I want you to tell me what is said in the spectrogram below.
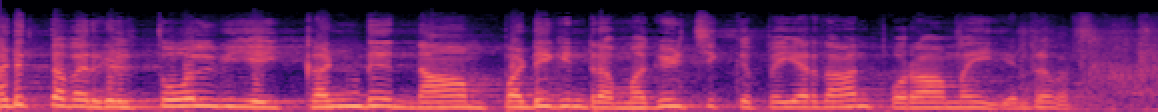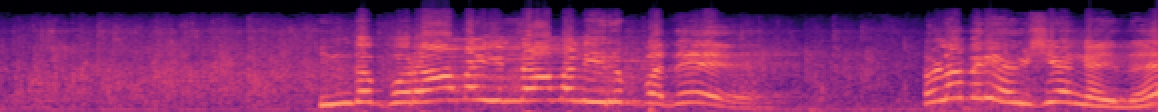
அடுத்தவர்கள் தோல்வியை கண்டு நாம் படுகின்ற மகிழ்ச்சிக்கு பெயர்தான் பொறாமை என்றவர் இந்த பொறாமை இல்லாமல் இருப்பது எவ்வளவு பெரிய விஷயங்க இது?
